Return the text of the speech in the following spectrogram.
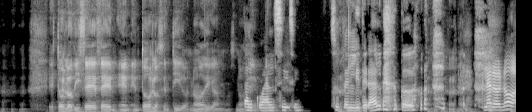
Esto lo dices en, todos los sentidos, ¿no? Digamos, ¿no? Tal cual, sí, sí súper literal todo. Claro, no,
